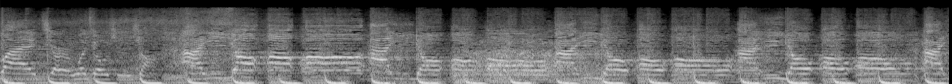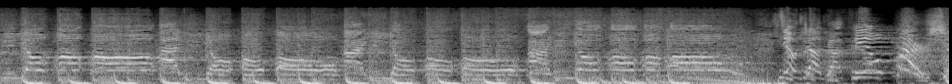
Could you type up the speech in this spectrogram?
快，今儿我就是爽。哎呦哦哦，哎呦哦哦，哎呦哦哦，哎呦哦哦，哎呦哦哦，哎呦哦哦，哎呦哦哦，哎呦哦哦哦，就这个 feel 倍儿爽，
